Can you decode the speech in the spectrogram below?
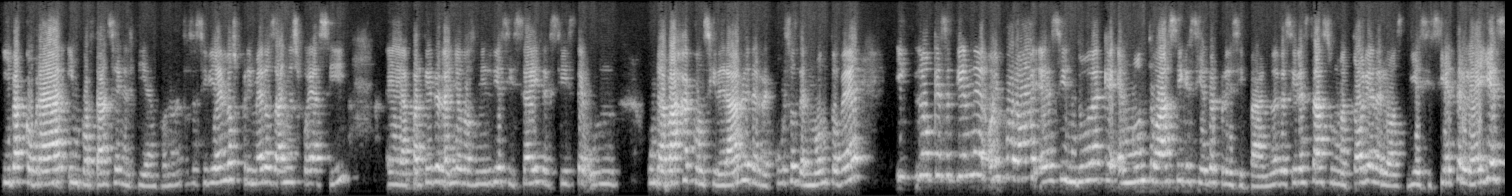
iba a cobrar importancia en el tiempo. ¿no? Entonces, si bien los primeros años fue así, eh, a partir del año 2016 existe una baja considerable de recursos del monto B y lo que se tiene hoy por hoy es sin duda que el monto A sigue siendo el principal, ¿no? Es decir, esta sumatoria de las 17 leyes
